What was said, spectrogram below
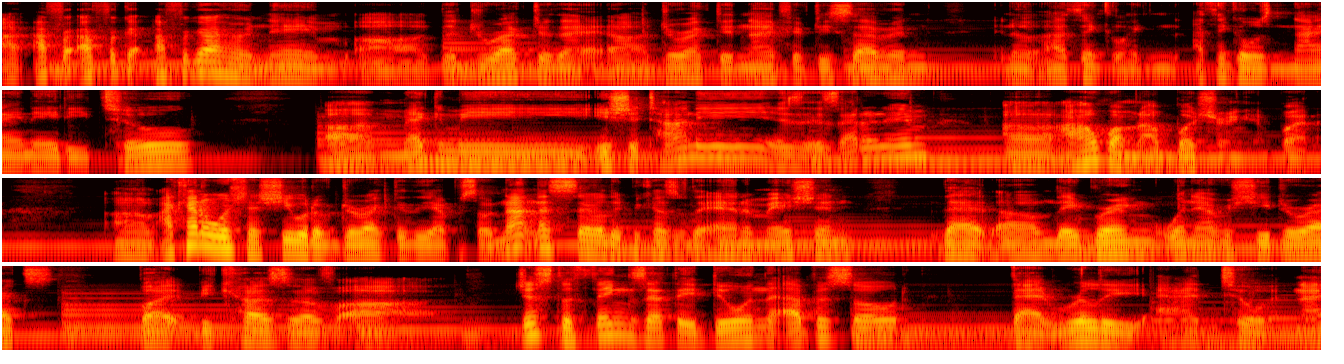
I, I, I, forgot I forgot her name. Uh, the director that uh, directed 957. You know, I think like I think it was 982 uh Megumi Ishitani is is that her name? Uh, I hope I'm not butchering it, but um, I kind of wish that she would have directed the episode, not necessarily because of the animation that um, they bring whenever she directs, but because of uh, just the things that they do in the episode that really add to it. And I,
